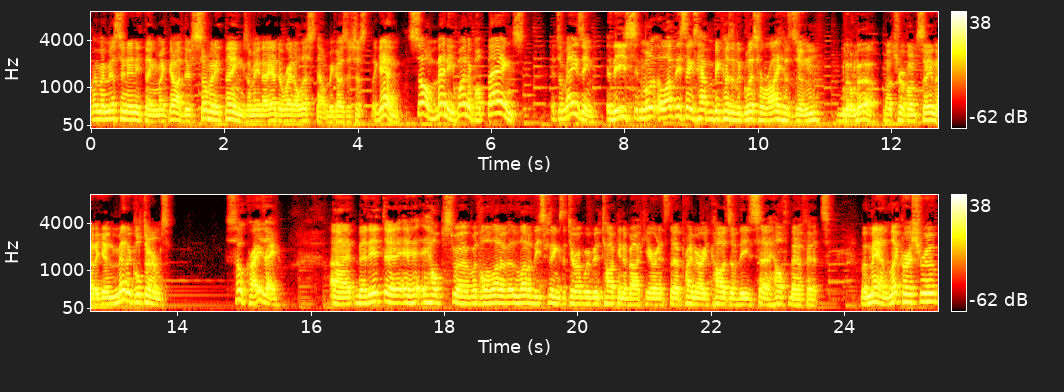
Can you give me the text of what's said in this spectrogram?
Am I missing anything? My god, there's so many things. I mean, I had to write a list down because it's just, again, so many wonderful things! It's amazing. These a lot of these things happen because of the glycyrrhizin. Blah, blah, not sure if I'm saying that again. Medical terms. So crazy. Uh, but it, uh, it helps uh, with a lot of a lot of these things that we've been talking about here, and it's the primary cause of these uh, health benefits. But man, licorice root,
